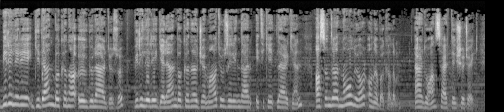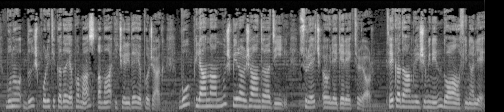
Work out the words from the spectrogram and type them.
Birileri giden bakana övgüler düzüp, birileri gelen bakanı cemaat üzerinden etiketlerken aslında ne oluyor ona bakalım. Erdoğan sertleşecek. Bunu dış politikada yapamaz ama içeride yapacak. Bu planlanmış bir ajanda değil. Süreç öyle gerektiriyor. Tek adam rejiminin doğal finali.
